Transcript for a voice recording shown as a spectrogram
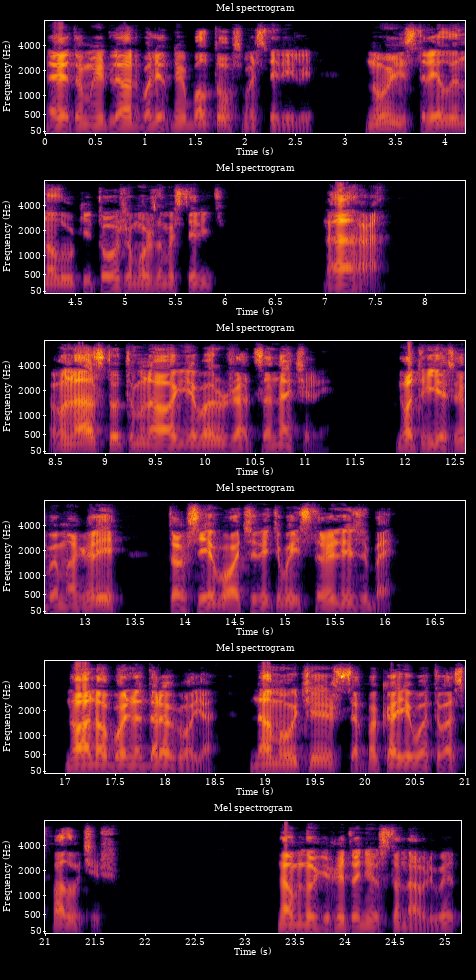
Это мы для арбалетных болтов смастерили. Ну и стрелы на луки тоже можно мастерить. Ага. У нас тут многие вооружаться начали. Вот если бы могли, то все в очередь выстроились бы. Но оно больно дорогое. Намучаешься, пока его от вас получишь. На многих это не останавливает.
